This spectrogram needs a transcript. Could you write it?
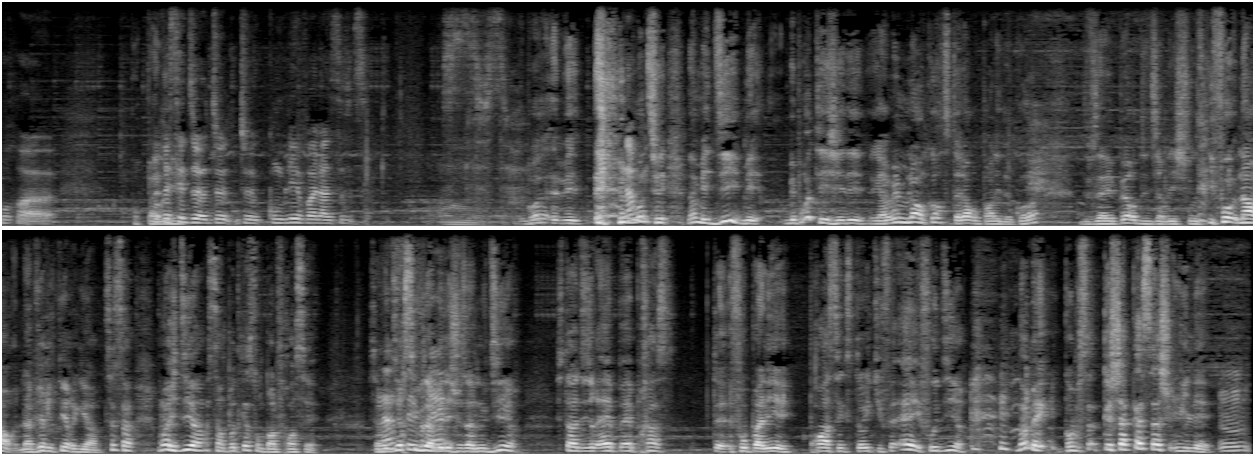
pour, Pour essayer de, de, de combler, voilà. ce- Ouais. Mais... Non, mais- tu- non, mais dis, mais, mais pourquoi t'es gêné? Regarde, Même là encore, tout à l'heure, on parlait de quoi? Vous avez peur de dire les choses. Il faut. Non, la vérité, regarde. C'est ça. Moi, je dis, hein, c'est un podcast, on parle français. Ça veut Non, dire, si vous avez des choses à nous dire, c'est à dire, hé, hé, prince, il faut pallier. Prends un sextoy, tu fais, hey, il faut dire. non, mais comme ça, que chacun sache où il est. Mm.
